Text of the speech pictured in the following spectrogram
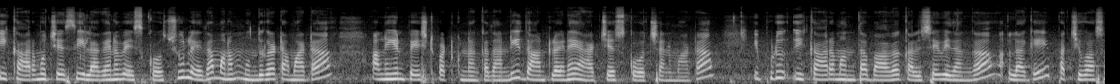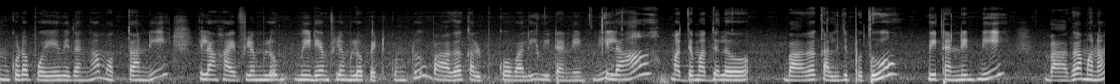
ఈ కారం వచ్చేసి ఇలాగైనా వేసుకోవచ్చు లేదా మనం ముందుగా టమాటా ఆనియన్ పేస్ట్ పట్టుకున్నాం కదండి అయినా యాడ్ చేసుకోవచ్చు అనమాట ఇప్పుడు ఈ కారం అంతా బాగా కలిసే విధంగా అలాగే పచ్చివాసన కూడా పోయే విధంగా మొత్తాన్ని ఇలా హై ఫ్లేమ్లో మీడియం ఫ్లేమ్లో పెట్టుకుంటూ బాగా కలుపుకోవాలి వీటన్నిటిని. ఇలా మధ్య మధ్యలో బాగా కలిదిపుతూ వీటన్నింటినీ బాగా మనం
